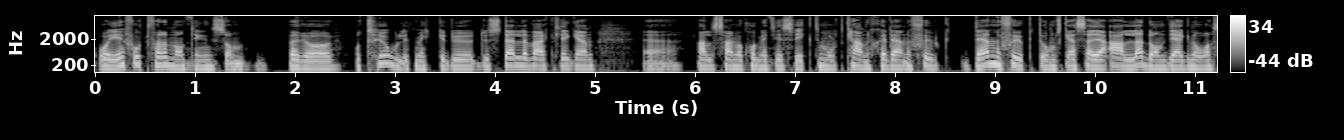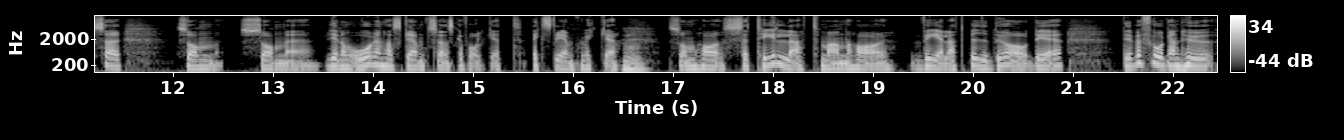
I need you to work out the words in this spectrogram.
och är fortfarande någonting som berör otroligt mycket. Du, du ställer verkligen eh, Alzheimer och kognitiv svikt mot kanske den, sjuk, den sjukdom, ska jag säga, alla de diagnoser som, som eh, genom åren har skrämt svenska folket extremt mycket. Mm. Som har sett till att man har velat bidra. Och det, det är väl frågan hur,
